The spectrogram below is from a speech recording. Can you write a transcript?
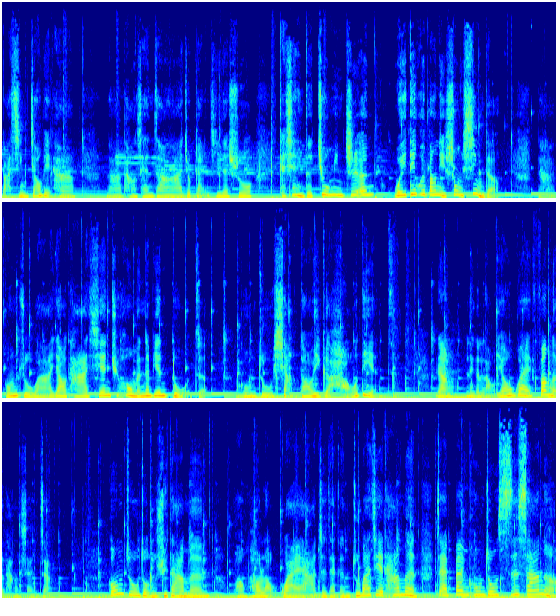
把信交给他。那唐三藏啊，就感激的说：“感谢你的救命之恩，我一定会帮你送信的。”那公主啊，要他先去后门那边躲着。公主想到一个好点子，让那个老妖怪放了唐三藏。公主走出去大门，黄袍老怪啊，正在跟猪八戒他们在半空中厮杀呢。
